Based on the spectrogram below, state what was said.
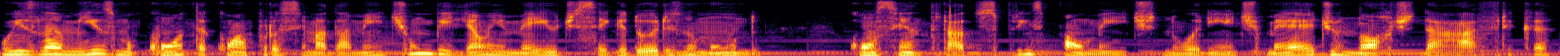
O islamismo conta com aproximadamente um bilhão e meio de seguidores no mundo, concentrados principalmente no Oriente Médio, Norte da África,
